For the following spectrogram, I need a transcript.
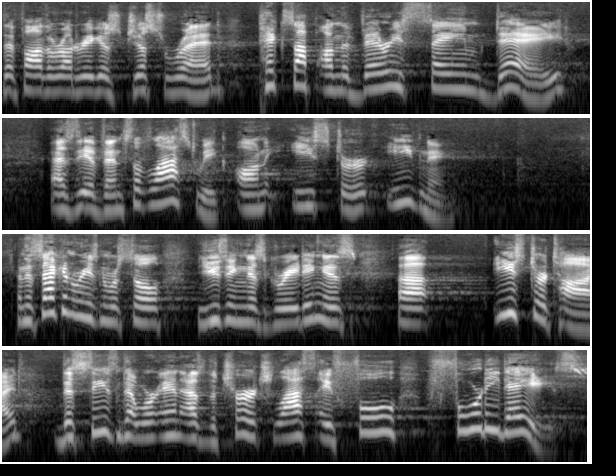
that Father Rodriguez just read picks up on the very same day as the events of last week, on Easter evening. And the second reason we're still using this greeting is uh, Eastertide, this season that we're in as the church, lasts a full 40 days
